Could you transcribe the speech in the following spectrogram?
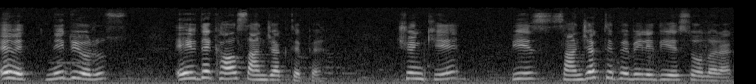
Evet ne diyoruz? Evde kal Sancaktepe. Çünkü biz Sancaktepe Belediyesi olarak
